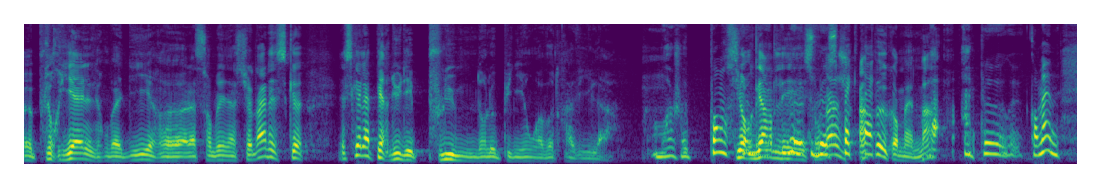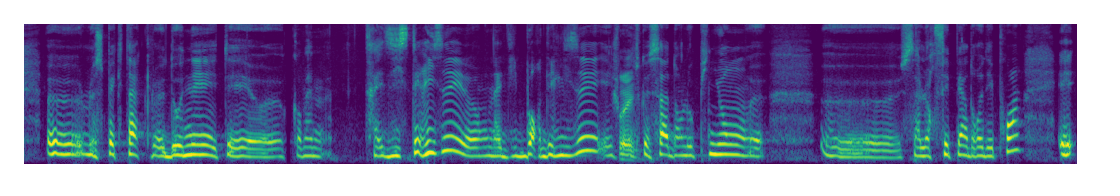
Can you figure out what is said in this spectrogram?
euh, plurielle, on va dire, euh, à l'Assemblée nationale, est-ce que est-ce qu'elle a perdu des plumes dans l'opinion, à votre avis, là? Moi, je pense. Si on que regarde le- les le sondages, un spectacle- peu quand même. hein. Bah, un peu quand même. Euh, le spectacle donné était euh, quand même très hystérisé, euh, on a dit bordélisé, et je pense que ça, dans l'opinion, euh, euh, ça leur fait perdre des points. Et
